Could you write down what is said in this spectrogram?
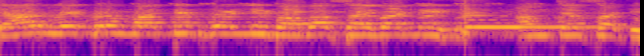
चार लेकर मातीत घडली बाबासाहेबांनी आमच्यासाठी.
